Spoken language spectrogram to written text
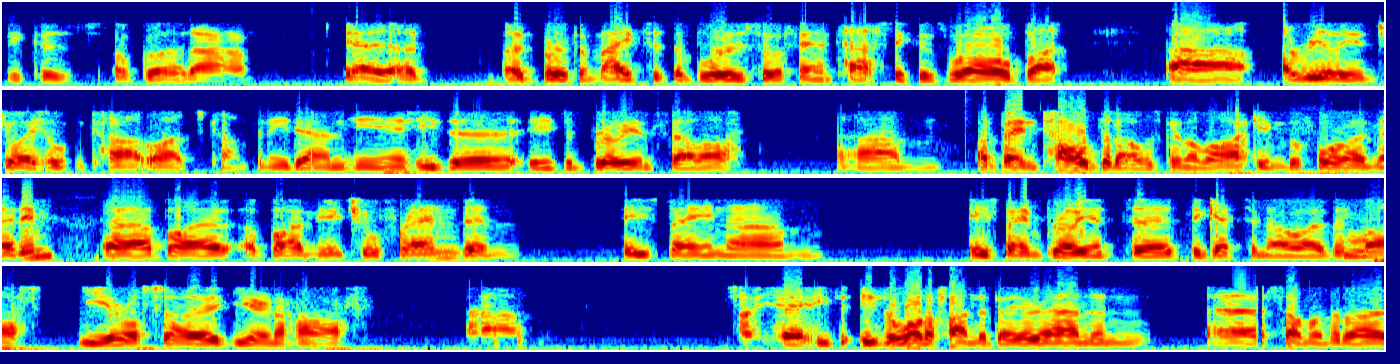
because I've got um, a, a group of mates at the Blues who are fantastic as well. But uh, I really enjoy Hilton Cartwright's company down here. He's a he's a brilliant fella. Um, I've been told that I was going to like him before I met him uh, by by a mutual friend, and he's been um, he's been brilliant to, to get to know over the last year or so, year and a half. Um, so yeah, he's, he's a lot of fun to be around, and uh, someone that I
